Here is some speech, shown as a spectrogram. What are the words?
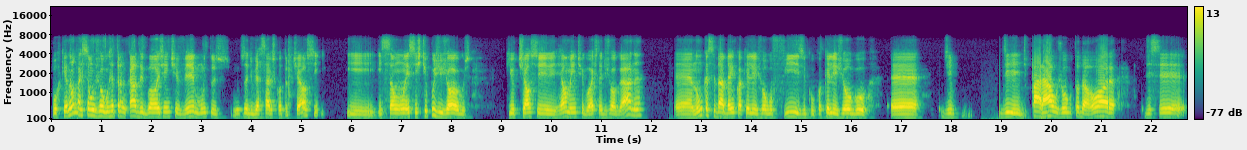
porque não vai ser um jogo retrancado igual a gente vê muitos, muitos adversários contra o Chelsea e, e são esses tipos de jogos que o Chelsea realmente gosta de jogar, né? É, nunca se dá bem com aquele jogo físico, com aquele jogo é, de, de, de, parar o jogo toda hora de ser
